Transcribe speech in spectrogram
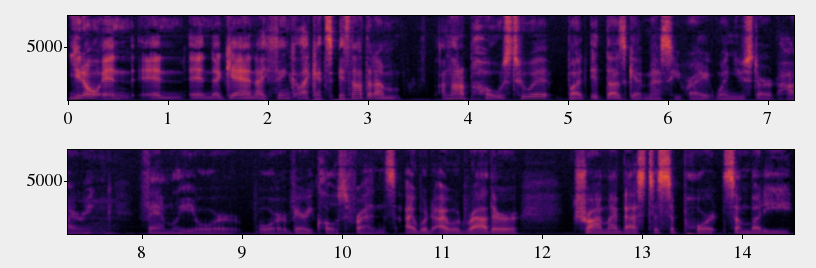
you know, and and and again, I think like it's it's not that I'm I'm not opposed to it, but it does get messy, right? When you start hiring family or or very close friends. I would I would rather try my best to support somebody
